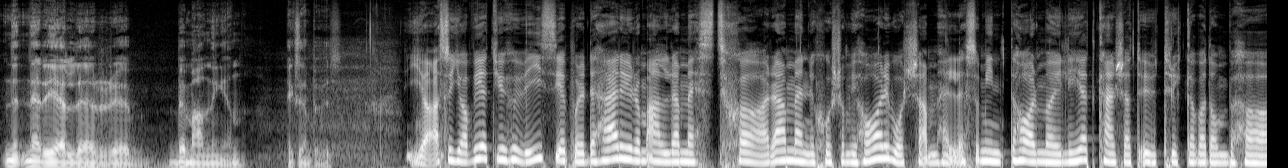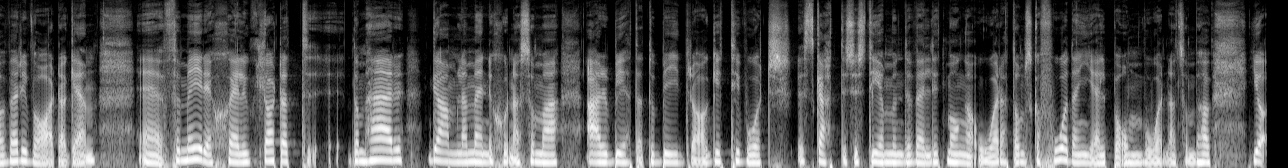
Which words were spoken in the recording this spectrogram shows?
när det gäller eh, bemanningen exempelvis. Ja, alltså jag vet ju hur vi ser på det. Det här är ju de allra mest sköra människor som vi har i vårt samhälle, som inte har möjlighet kanske att uttrycka vad de behöver i vardagen. Eh, för mig är det självklart att de här gamla människorna som har arbetat och bidragit till vårt skattesystem under väldigt många år, att de ska få den hjälp och omvårdnad som behövs. Ja,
